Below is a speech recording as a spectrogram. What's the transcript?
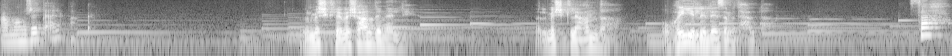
على موجات قلبك. المشكلة مش عندي نلي المشكلة عندها وهي اللي لازم تحلها. صح.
